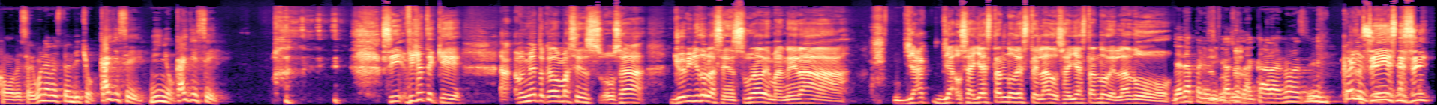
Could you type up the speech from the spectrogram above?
Como ves, ¿alguna vez te han dicho, cállese, niño, cállese? sí, fíjate que a mí me ha tocado más, o sea, yo he vivido la censura de manera ya, ya, o sea, ya estando de este lado, o sea, ya estando del lado. Ya de periodicazo en la cara, ¿no? Así. Sí, sí, sí.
